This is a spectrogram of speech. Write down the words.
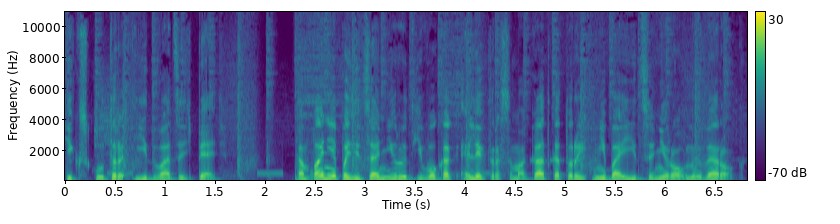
Tick-Scooter i25. Компания позиционирует его как электросамокат, который не боится неровных дорог.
